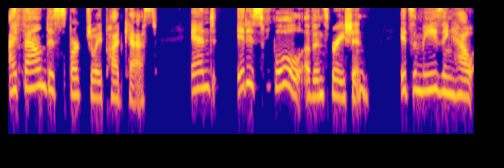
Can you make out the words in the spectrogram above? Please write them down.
I found this Spark Joy podcast, and it is full of inspiration. It's amazing how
